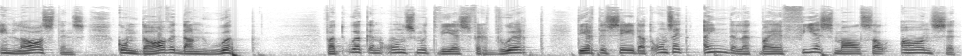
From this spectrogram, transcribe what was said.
En laastens kon Dawid dan hoop wat ook in ons moet wees verwoord deur te sê dat ons uiteindelik by 'n feesmaal sal aansit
